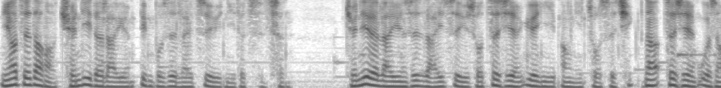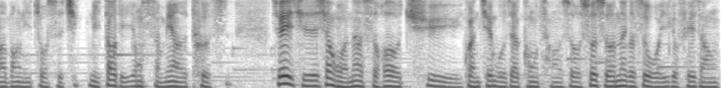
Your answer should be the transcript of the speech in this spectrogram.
你要知道哈，权力的来源并不是来自于你的职称。权力的来源是来自于说，这些人愿意帮你做事情，那这些人为什么要帮你做事情？你到底用什么样的特质？所以其实像我那时候去管柬埔寨工厂的时候，说实话，那个是我一个非常。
